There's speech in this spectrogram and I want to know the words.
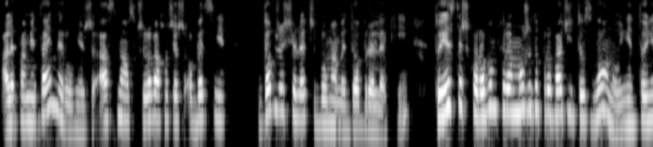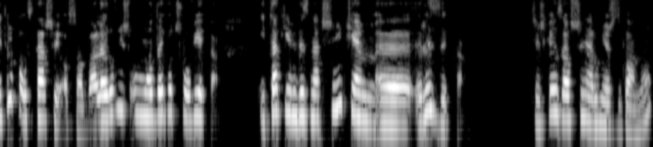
ale pamiętajmy również, że astma oskrzelowa, chociaż obecnie dobrze się leczy, bo mamy dobre leki, to jest też chorobą, która może doprowadzić do zgonu. I nie, to nie tylko u starszej osoby, ale również u młodego człowieka. I takim wyznacznikiem e, ryzyka ciężkiego zaostrzenia, również zgonu,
